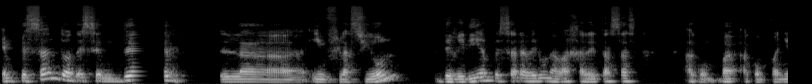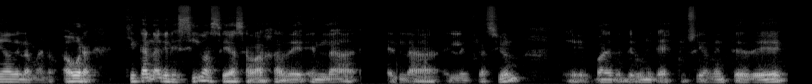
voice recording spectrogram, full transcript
empezando a descender la inflación, debería empezar a haber una baja de tasas acompañada de la mano. Ahora, ¿qué tan agresiva sea esa baja de, en, la, en la, inflación eh, va a depender única y exclusivamente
